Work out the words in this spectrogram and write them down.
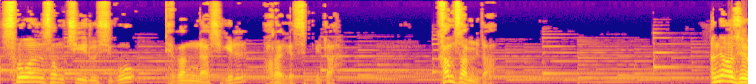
소원 성취 이루시고 대박 나시길 바라겠습니다. 감사합니다. 안녕하세요.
